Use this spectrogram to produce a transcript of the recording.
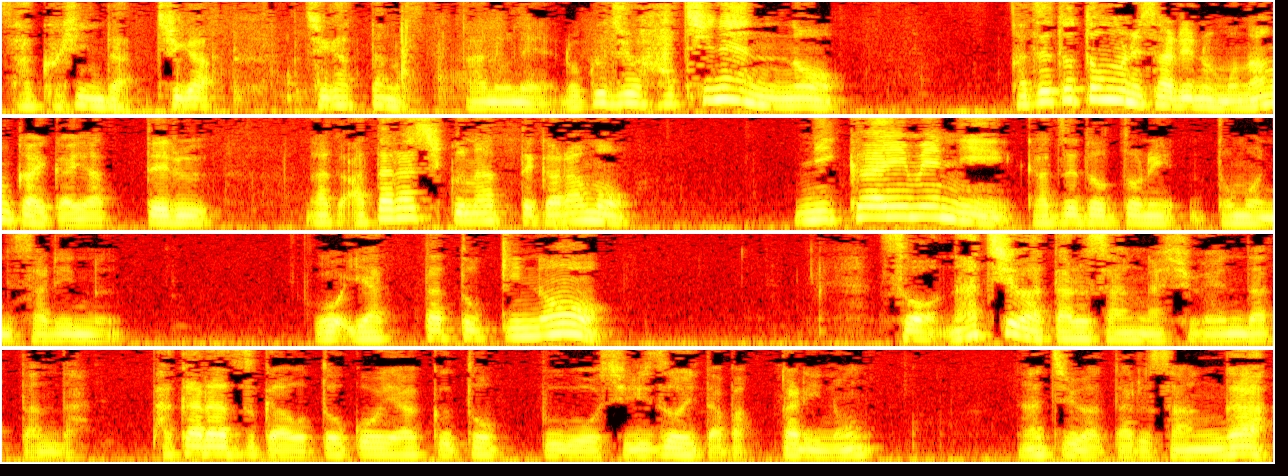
作品だ。違う。違ったの。あのね、68年の風と共に去りるも何回かやってる。なんか新しくなってからも、2回目に風と共に去りぬをやった時の、そう、那智渡さんが主演だったんだ。宝塚男役トップを退いたばっかりの那智渡さんが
